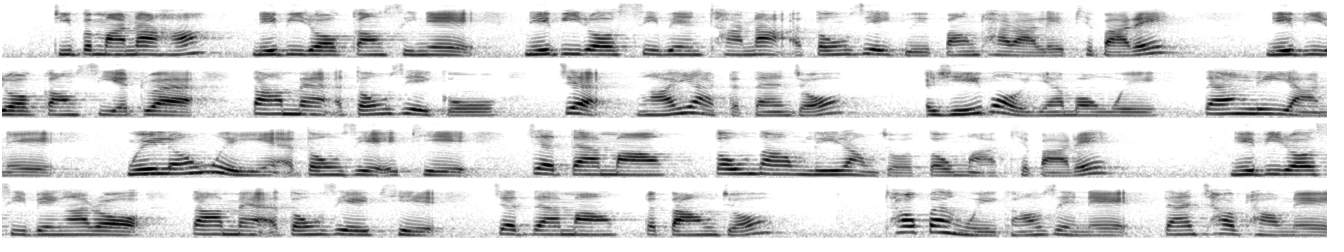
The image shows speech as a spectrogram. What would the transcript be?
။ဒီပမာဏဟာနေပြည်တော်ကောင်စီနဲ့နေပြည်တော်စီပင်ဌာနအသုံးစရိတ်တွေပေါင်းထားတာလည်းဖြစ်ပါတယ်။နေပြည်တော်ကောင်စီအတွက်တာမန်အသုံးစရိတ်ကိုကျပ်900တန်းကျော်အရေးပေါ်ရန်ပုံငွေတန်း400နဲ့ငွေလုံးငွေရင်းအသုံးစရိတ်အဖြစ်ကျပ်တန်းပေါင်း3400ကျော်သုံးမှာဖြစ်ပါတယ်။နေပြည်တော်စီပင်ကတော့တာမန်အသုံးစရိတ်ဖြစ်ကျပ်တန်းပေါင်း1000ကျော် ထောက်ပံ့ငွေခေါင်းစဉ်နဲ့တန်း6000နဲ့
